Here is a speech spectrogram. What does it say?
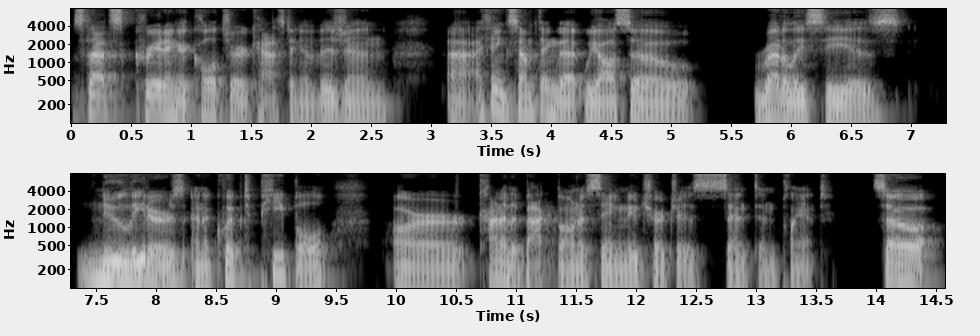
So that's creating a culture, casting a vision. Uh, I think something that we also readily see is new leaders and equipped people are kind of the backbone of seeing new churches sent and plant. So,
